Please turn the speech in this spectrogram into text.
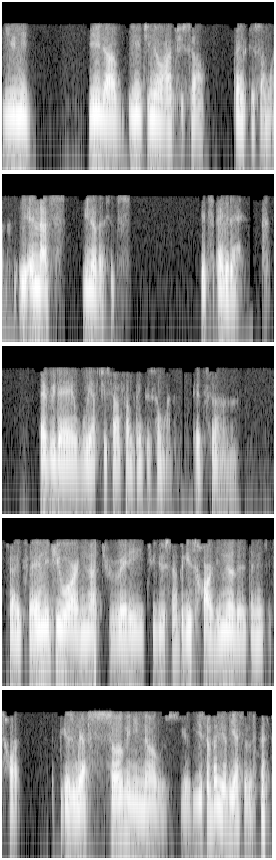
you need you need uh, you need to know how to sell things to someone, and that's you know this. It's it's every day. Every day we have to sell something to someone. It's uh, so it's and if you are not ready to do so, because it's hard. You know this, then it's it's hard because we have so many no's. You, you sometimes you have yeses,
